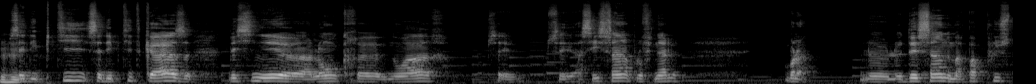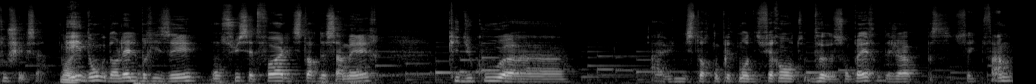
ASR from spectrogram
Mhm. C'est des, petits, c'est des petites cases dessinées euh, à l'encre euh, noire. C'est, assez simple au final. Voilà. Le, le dessin ne m'a pas plus touché que ça. Ouais. Et donc, dans l'aile brisée, on suit cette fois l'histoire de sa mère, qui du coup a, a une histoire complètement différente de son père. Déjà, c'est une femme.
